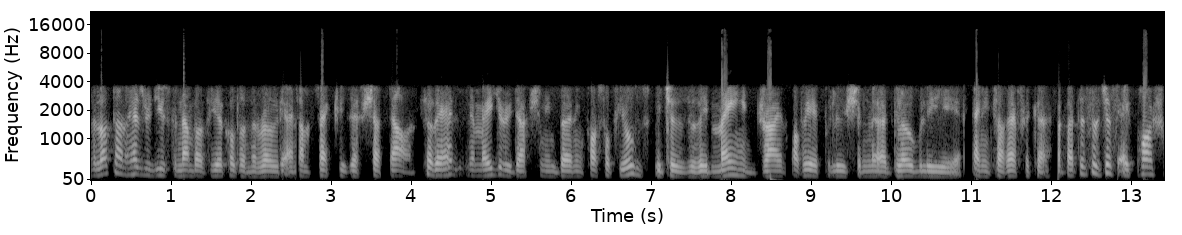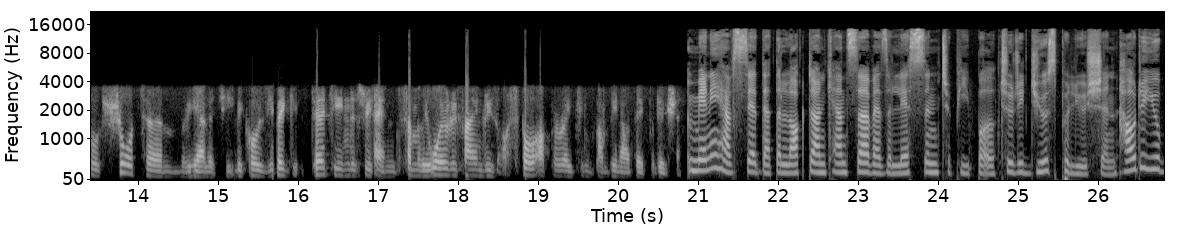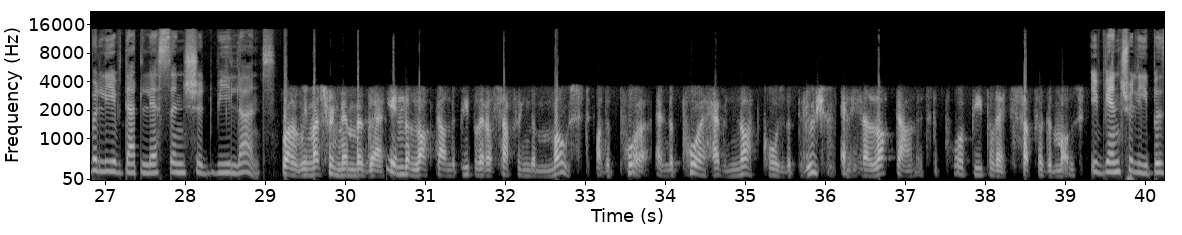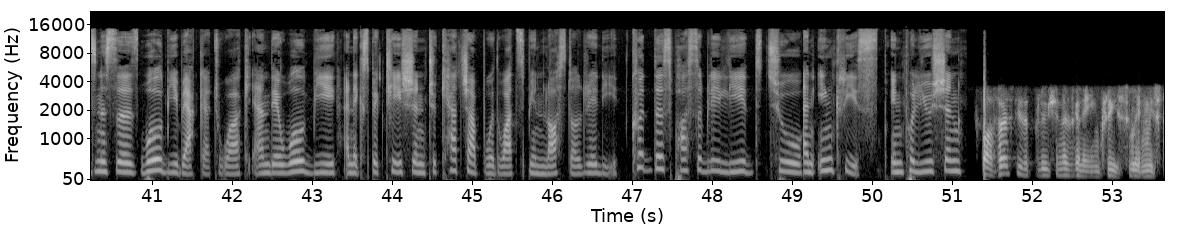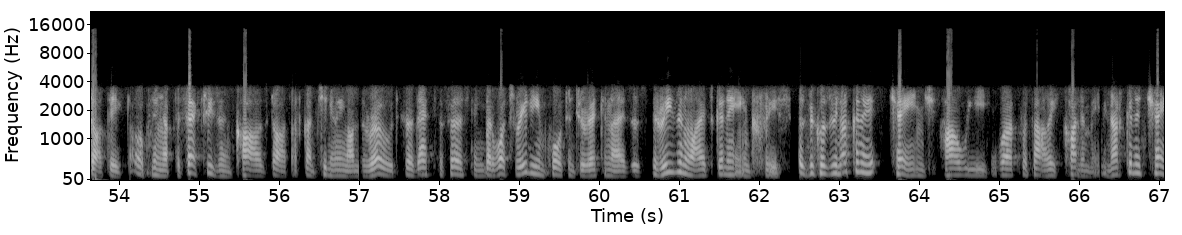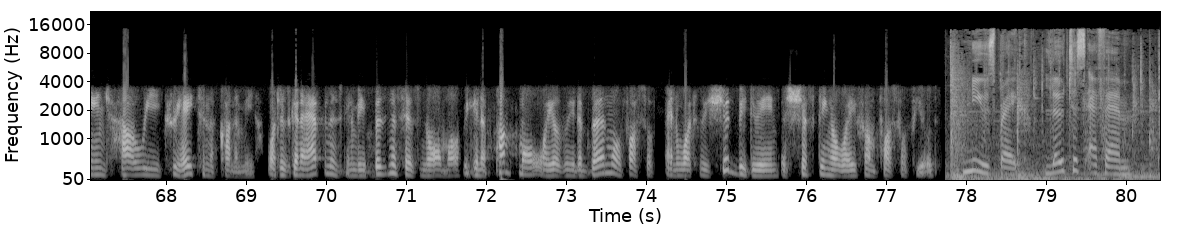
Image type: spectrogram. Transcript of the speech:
The lockdown has reduced the number of vehicles on the road and some factories have shut down. So there has been a major reduction in burning fossil fuels, which is the main drive of air pollution uh, globally and in South Africa. But this is just a partial short-term reality because big dirty industries and some of the oil refineries are still operating, pumping out their pollution. Many have said that the lockdown can serve as a lesson to people to reduce pollution. How do you believe that lesson should be learnt? Well, we must remember remember that in the lockdown, the people that are suffering the most are the poor, and the poor have not caused the pollution. And in a lockdown, it's the poor people that suffer the most. Eventually, businesses will be back at work, and there will be an expectation to catch up with what's been lost already. Could this possibly lead to an increase in pollution well, firstly, the pollution is going to increase when we start the, opening up the factories and cars start continuing on the road. So that's the first thing. But what's really important to recognize is the reason why it's going to increase is because we're not going to change how we work with our economy. We're not going to change how we create an economy. What is going to happen is going to be business as normal. We're going to pump more oil. We're going to burn more fossil. And what we should be doing is shifting away from fossil fuels. Newsbreak, Lotus FM,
